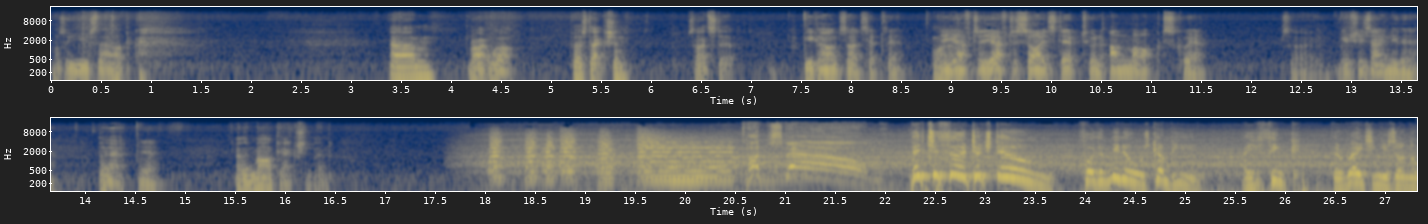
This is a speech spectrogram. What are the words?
Might as well use that. Um, right. Well, first action, sidestep. You can't sidestep there. Why You not? have to you have to sidestep to an unmarked square, So which is only there. there, Yeah. And then mark action then. Touchdown! That's a third touchdown for the Minnows, Gumpy. I think the writing is on the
